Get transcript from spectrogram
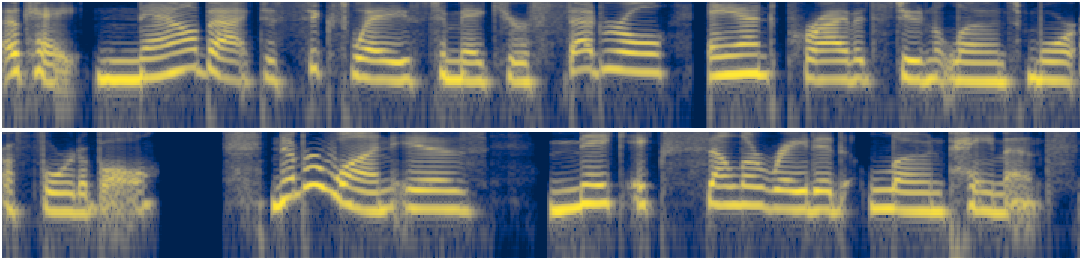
Okay, now back to six ways to make your federal and private student loans more affordable. Number one is make accelerated loan payments.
